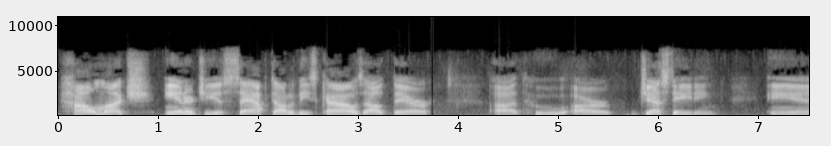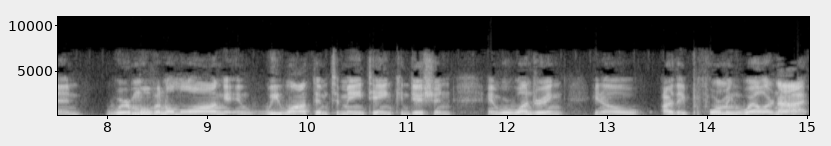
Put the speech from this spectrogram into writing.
how much energy is sapped out of these cows out there uh, who are gestating, and we're moving them along, and we want them to maintain condition, and we're wondering, you know, are they performing well or not?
